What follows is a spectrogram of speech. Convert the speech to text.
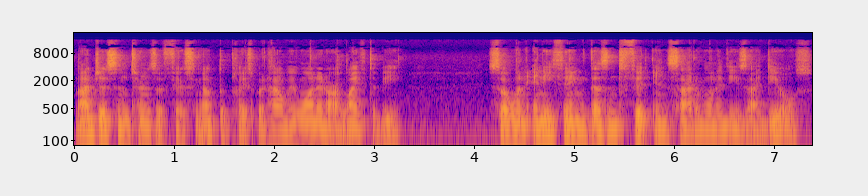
Not just in terms of fixing up the place, but how we wanted our life to be. So when anything doesn't fit inside of one of these ideals,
